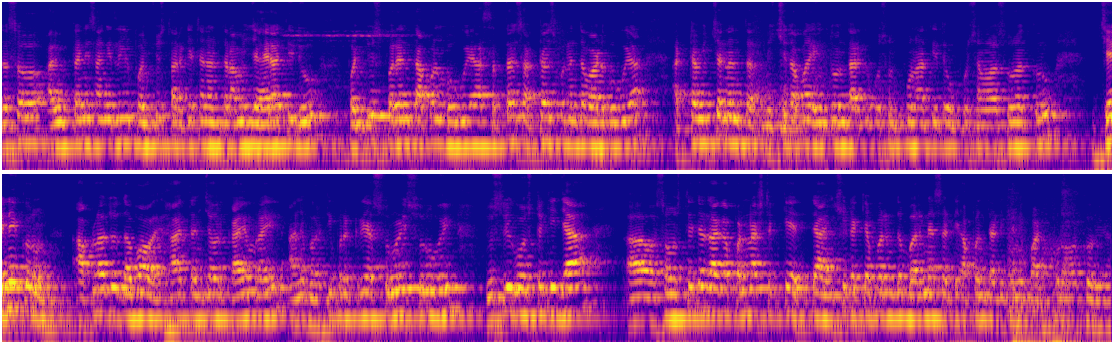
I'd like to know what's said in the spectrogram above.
जसं आयुक्तांनी सांगितलं की पंचवीस तारखेच्या नंतर आम्ही जाहिराती देऊ. पंचवीसपर्यंत आपण बघूया सत्तावीस अठ्ठावीसपर्यंत वाट बघूया. अठ्ठावीसच्या नंतर निश्चित आपण एक दोन तारखेपासून पुन्हा तिथे उपोषणाला सुरुवात करू. जेणेकरून आपला जो दबाव आहे हा त्यांच्यावर कायम राहील आणि भरती प्रक्रिया सुरळीत सुरू होईल. दुसरी गोष्ट की ज्या संस्थेच्या जागा पन्नास टक्के आहेत त्या ऐंशी टक्क्यापर्यंत भरण्यासाठी आपण त्या ठिकाणी पाठपुरावा करूया.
